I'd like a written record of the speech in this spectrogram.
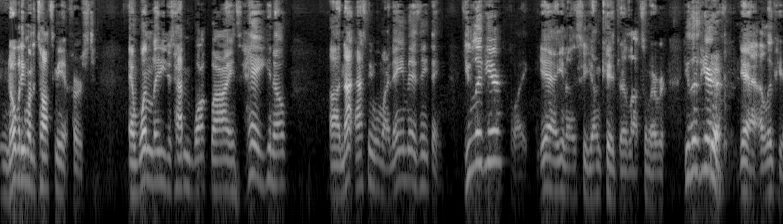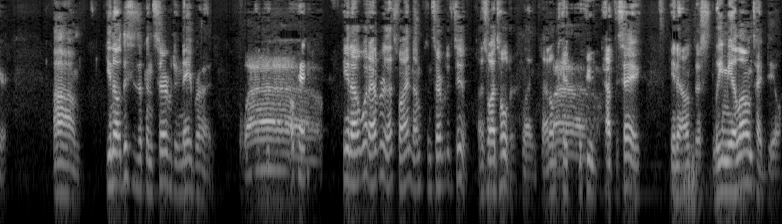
nobody wanted to talk to me at first. and one lady just happened to walk by and say, "Hey, you know, uh, not ask me what my name is, anything. You live here? Like, yeah, you know, see a young kid dreadlocks or whatever. You live here? Yeah, I live here. Um, you know, this is a conservative neighborhood. Wow. Okay. You know, whatever, that's fine. I'm conservative too. That's what I told her. Like, I don't care Wow. what you have to say, you know, just leave me alone type deal.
